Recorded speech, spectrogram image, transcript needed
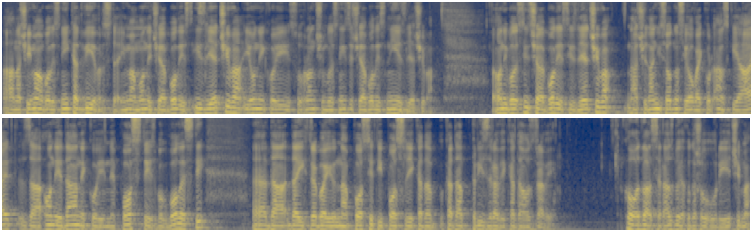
A, znači imamo bolesnika dvije vrste. Imamo oni čija bolest izlječiva i oni koji su hronični bolesnici čija bolest nije izlječiva. Oni bolesnici čija bolest izlječiva, znači na njih se odnosi ovaj kuranski ajet za one dane koji ne posti zbog bolesti, e, da, da ih trebaju napostiti poslije kada, kada prizdravi, kada ozdravi. Ko od vas se razboli, kako došlo u riječima,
